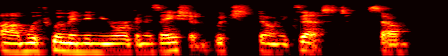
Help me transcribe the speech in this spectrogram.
um, with women in your organization, which don't exist. So.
